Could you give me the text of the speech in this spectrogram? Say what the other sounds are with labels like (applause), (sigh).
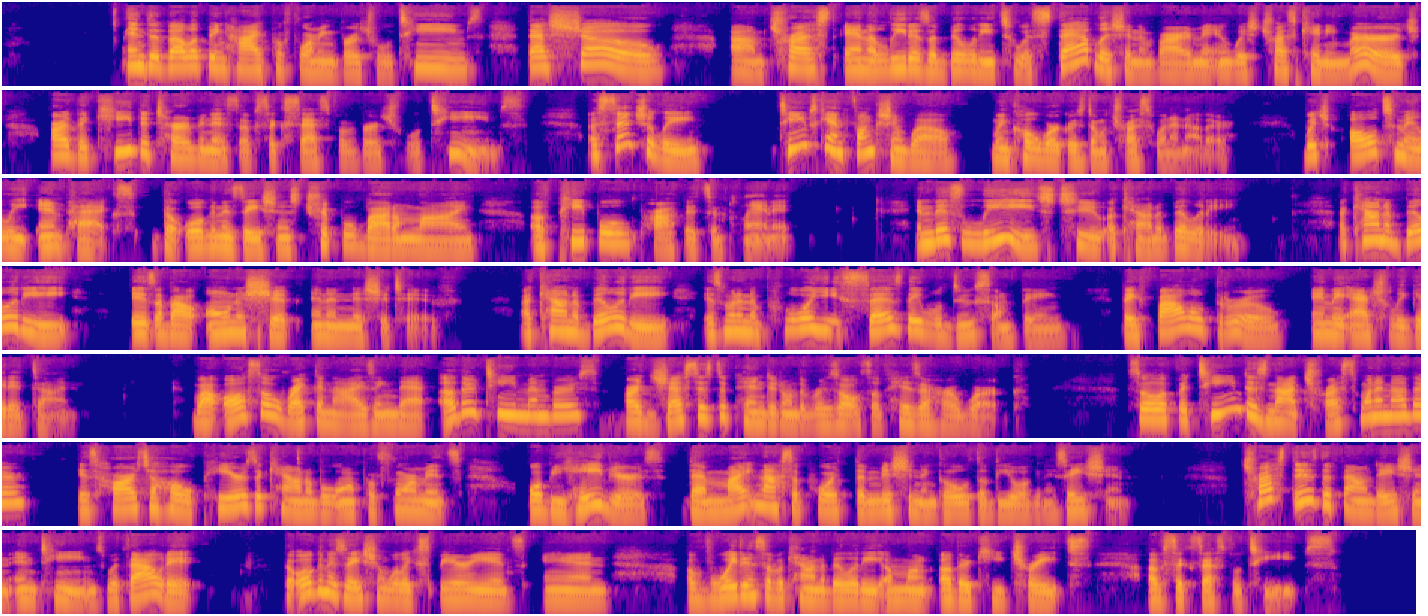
in developing high performing virtual teams that show um, trust and a leader's ability to establish an environment in which trust can emerge are the key determinants of success for virtual teams. Essentially, teams can function well when coworkers don't trust one another which ultimately impacts the organization's triple bottom line of people, profits, and planet. And this leads to accountability. Accountability is about ownership and initiative. Accountability is when an employee says they will do something, they follow through, and they actually get it done, while also recognizing that other team members are just as dependent on the results of his or her work. So if a team does not trust one another, it's hard to hold peers accountable on performance or behaviors that might not support the mission and goals of the organization. Trust is the foundation in teams. Without it, the organization will experience an avoidance of accountability among other key traits of successful teams.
